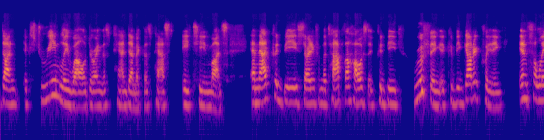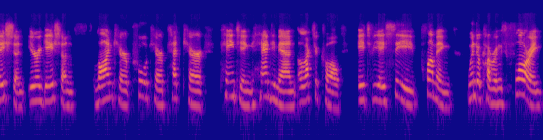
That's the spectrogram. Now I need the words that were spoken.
done extremely well during this pandemic, this past 18 months. And that could be starting from the top of the house, it could be roofing, it could be gutter cleaning, insulation, irrigation, lawn care, pool care, pet care, painting, handyman, electrical, HVAC, plumbing, window coverings, flooring,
